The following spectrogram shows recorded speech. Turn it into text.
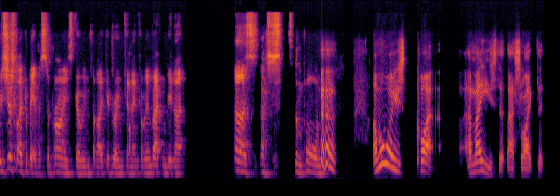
It's just like a bit of a surprise going for like a drink and then coming back and being like, "Oh, that's, that's some porn." I'm always quite amazed that that's like that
